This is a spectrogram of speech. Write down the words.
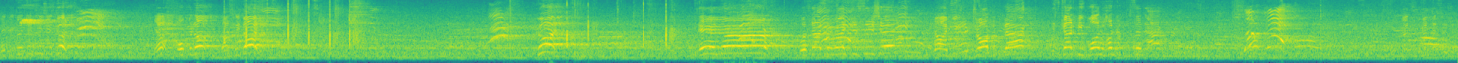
Make a good decision. Good. Yes, open up. Nicely done. Good. Xander! Was that the right decision? No, if you're going to drop it back, it's got to be 100% accurate. Look good. Good, good decision.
